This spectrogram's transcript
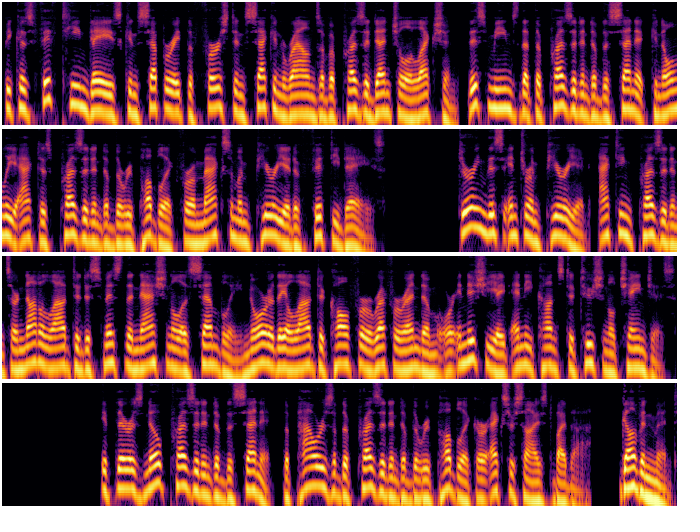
Because 15 days can separate the first and second rounds of a presidential election, this means that the President of the Senate can only act as President of the Republic for a maximum period of 50 days. During this interim period, acting presidents are not allowed to dismiss the National Assembly nor are they allowed to call for a referendum or initiate any constitutional changes. If there is no President of the Senate, the powers of the President of the Republic are exercised by the «government»,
